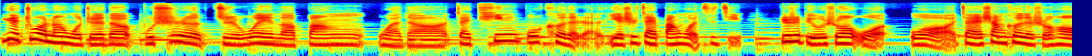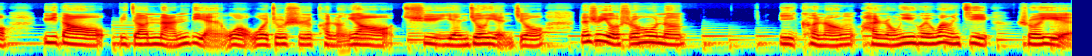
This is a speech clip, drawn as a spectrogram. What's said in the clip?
越做呢，我觉得不是只为了帮我的在听播客的人，也是在帮我自己。就是比如说我。我在上课的时候遇到比较难点，我我就是可能要去研究研究，但是有时候呢，你可能很容易会忘记，所以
